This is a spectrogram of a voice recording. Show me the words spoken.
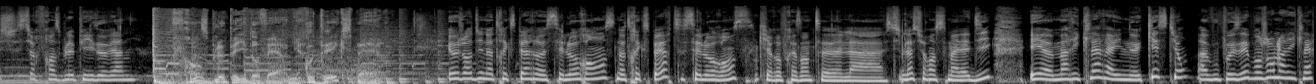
Sur France Bleu Pays d'Auvergne. France Bleu Pays d'Auvergne. Côté expert. Et aujourd'hui, notre expert, euh, c'est Laurence. Notre experte, c'est Laurence, qui représente euh, la- l'assurance maladie. Et euh, Marie-Claire a une question à vous poser. Bonjour Marie-Claire.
